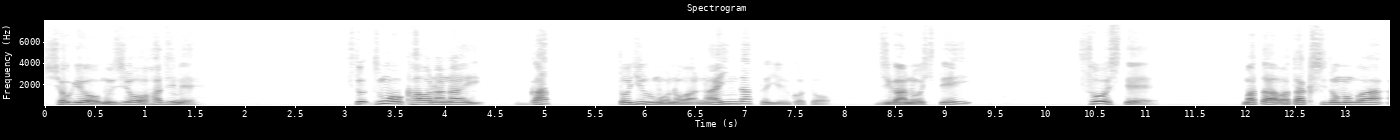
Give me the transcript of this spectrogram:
諸行無常をはじめ一つも変わらない我というものはないんだということ自我の否定そうしてまた私どもが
